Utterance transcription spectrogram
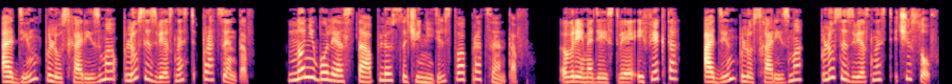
1 плюс харизма плюс известность процентов, но не более 100 плюс сочинительство процентов. Время действия эффекта 1 плюс харизма плюс известность часов,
